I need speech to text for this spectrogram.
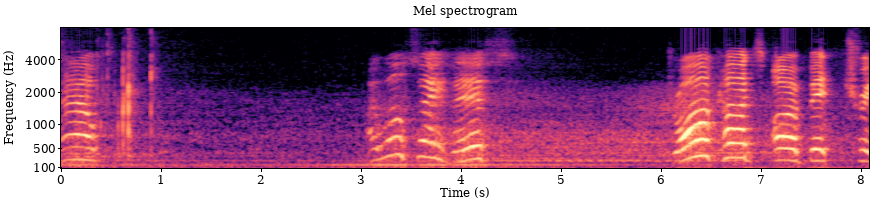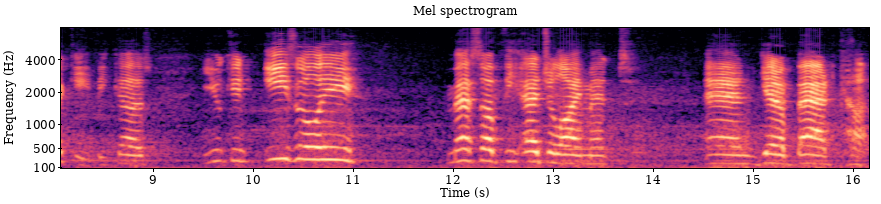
Now, I will say this. Draw cuts are a bit tricky because you can easily mess up the edge alignment and get a bad cut.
